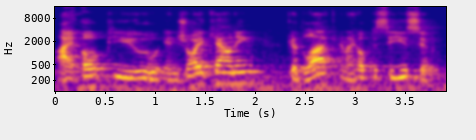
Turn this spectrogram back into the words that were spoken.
I hope you enjoy accounting. Good luck, and I hope to see you soon.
